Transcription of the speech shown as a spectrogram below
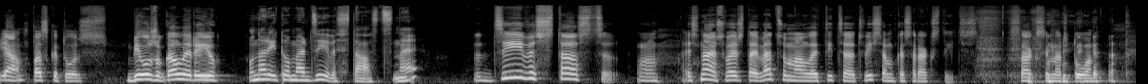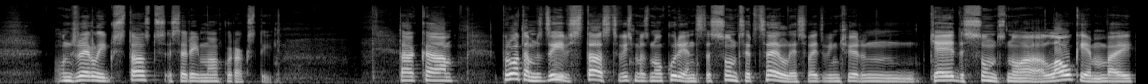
jā, paskatos bilžu galeriju Un arī tomēr dzīves stāsts, ne? Dzīves stāsts Mm, Es neesmu vairs tajā vecumā, lai ticētu visam, kas rakstīts. Sāksim ar to. Un žēlīgus stāstus es arī māku rakstīt. Tā kā, protams, dzīves stāsts, vismaz no kurienes tas suns ir cēlies, vai viņš ir mm, ķēdes suns no laukiem vai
